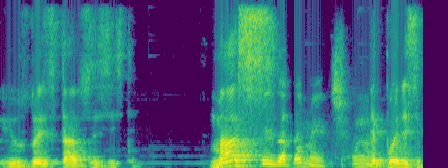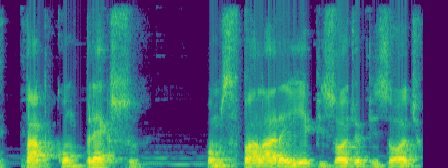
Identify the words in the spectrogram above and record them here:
e os dois estados existem. Mas exatamente. Hum. Depois desse papo complexo, vamos falar aí episódio a episódio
